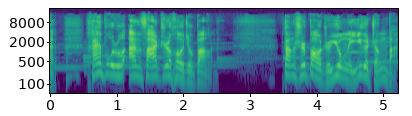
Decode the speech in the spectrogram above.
还不如案发之后就报呢。当时报纸用了一个整版，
